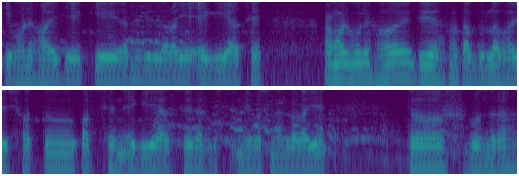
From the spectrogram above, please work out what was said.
কি মনে হয় যে কে রাজনীতির লড়াইয়ে এগিয়ে আছে? আমার মনে হয় যে হাসনাত আবদুল্লাহ ভাই শত পার্সেন্ট এগিয়ে আছে নির্বাচ- নির্বাচনের লড়াইয়ে। তো বন্ধুরা,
